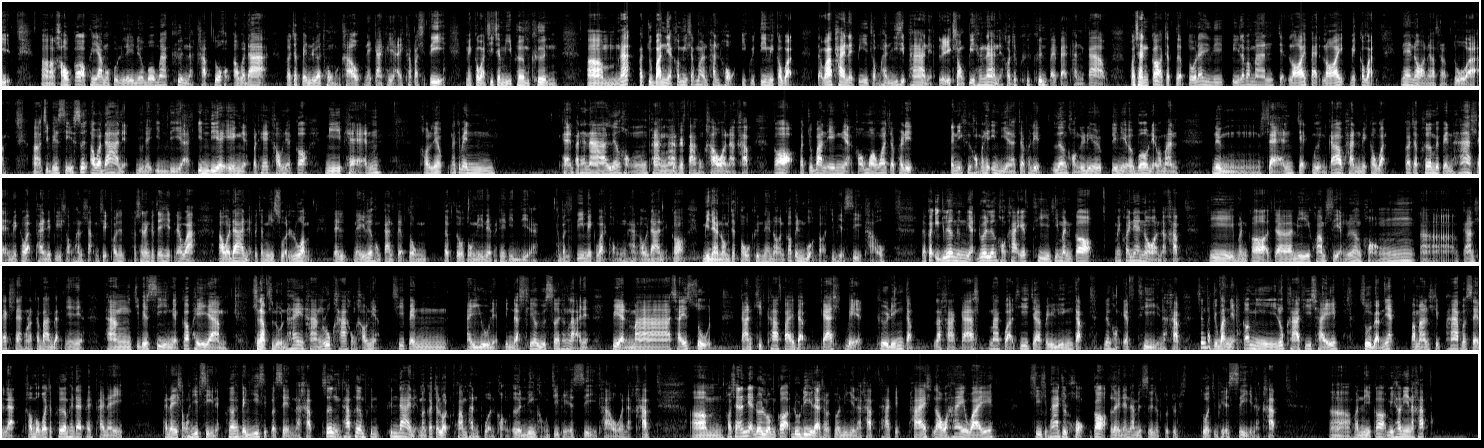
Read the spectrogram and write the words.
เขาก็พยายามลงทุน renewable มากขึ้นนะครับ ตัวของ Avada ก็จะเป็นเรือธงของเขาในการขยาย capacity เมกะวัตที่จะมีเพิ่มขึ้นณนะปัจจุบันเนี่ยเขามีสักประมาณพันหก equity เมกะวัตแต่ว่าภายในปี 2025 เนี่ยหรืออีก 2 ปีข้างหน้าเนี่ยเขาจะขึ้นไป8,900เพราะฉะนั้นก็จะเติบโตได้ปีละประมาณ 700-800 เมกะวัตแน่นอนนะครับสำหรับตัว GPSC ซึ่ง Avada เนี่ยอยู่ในอินเดีย อินเดียเองเนี่ยประเทศเขาเนี่ยก็มีแผนเขาเรียกน่าจะเป็น แผนพัฒนาเรื่องของพลังงานไฟฟ้าของเขาอะนะครับ ก็ปัจจุบันเองเนี่ยเขามองว่าจะผลิต อันนี้คือของประเทศอินเดียนะจะผลิตเรื่องของ renewable เนี่ยประมาณ 179,000 เมกะวัตต์ก็จะเพิ่มไปเป็น 500,000 เมกะวัตต์ภายในปี 2030 เพราะเพราะฉะนั้นก็จะเห็นได้ว่าอาวาดาเนี่ยก็จะมีส่วนร่วมในในเรื่องของการเติบโตเติบโตตรงนี้ในประเทศอินเดีย capacity เมกะวัตต์ของทางอาวาดาเนี่ยก็มีแนวโน้มจะโตขึ้นแน่นอน ก็เป็นบวกต่อ GPSC เขา แล้วก็อีกเรื่องหนึ่งเนี่ยด้วยเรื่องของค่า FT ที่มันก็ไม่ค่อยแน่นอนนะครับที่มันก็จะมีความเสี่ยงเรื่องของอการแทรกแซงของรัฐบาลแบบนี้เนี่ยทาง GPC เนี่ยก็พยายามสนับสนุนให้ทางลูกค้าของเขาเนี่ยที่เป็น IU เนี่ย Industrial User ทั้งหลายเนี่ยเปลี่ยนมาใช้สูตร การคิดค่าไฟแบบ Gas Base คือลิงก์กับราคาก๊าซมากกว่าที่จะไปลิงก์กับเรื่องของ FT นะครับ ซึ่งปัจจุบันเนี่ยก็มีลูกค้าที่ใช้สูตรแบบนี้ ประมาณ 15%แล้วเขาบอกว่าจะเพิ่มให้ได้ภายในภายใน 2024 เนี่ยเพิ่มให้เป็น 20%นะครับ ซึ่งถ้าเพิ่มขึ้นขึ้นได้เนี่ยมันก็จะลดความผันผวนของ e a r n i n g ของ GPSC เขานะครับเพราะฉะนั้นเนี่ยโดยรวมก็ดูดีแหละสำหรับตัวนี้นะครับ target price เราให้ไว้ 45.6 ก็เลยแนะนำไปซื้อสำหรับตัวตัว GPSC นะครับวันนี้ก็มีเท่านี้นะครับ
